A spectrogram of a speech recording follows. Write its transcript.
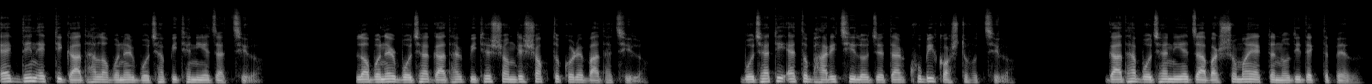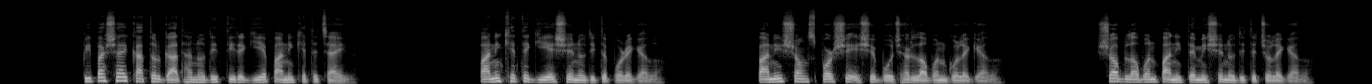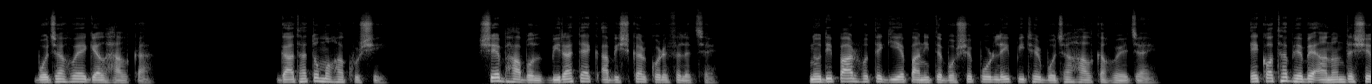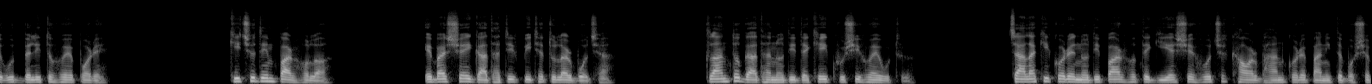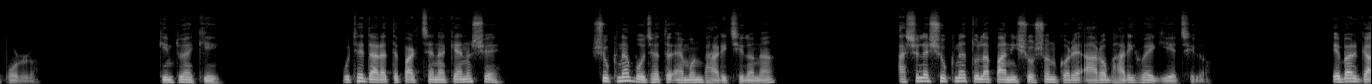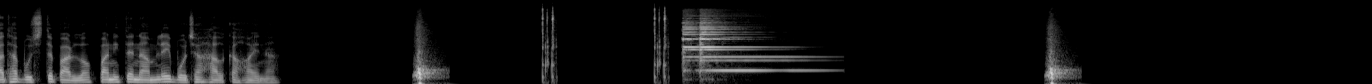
একদিন একটি গাধা লবণের বোঝা পিঠে নিয়ে যাচ্ছিল। লবণের বোঝা গাধার পিঠের সঙ্গে শক্ত করে বাঁধা ছিল। বোঝাটি এত ভারী ছিল যে তার খুবই কষ্ট হচ্ছিল। গাধা বোঝা নিয়ে যাবার সময় একটা নদী দেখতে পেল। পিপাসায় কাতর গাধা নদীর তীরে গিয়ে পানি খেতে চাইল। পানি খেতে গিয়ে সে নদীতে পড়ে গেল। পানির সংস্পর্শে এসে বোঝার লবণ গলে গেল। সব লবণ পানিতে মিশে নদীতে চলে গেল। বোঝা হয়ে গেল হালকা। গাধা তো মহা খুশি। সে ভাবল, বিরাট এক আবিষ্কার করে ফেলেছে। নদী পার হতে গিয়ে পানিতে বসে পড়লেই পিঠের বোঝা হালকা হয়ে যায়। এ কথা ভেবে আনন্দে সে উদ্বেলিত হয়ে পড়ে। কিছুদিন পার হল। এবার সেই গাধাটির পিঠে তোলার বোঝা। ক্লান্ত গাধা নদী দেখেই খুশি হয়ে উঠল। চালাকি করে নদী পার হতে গিয়ে সে হোচ খাওয়ার ভান করে পানিতে বসে পড়ল। কিন্তু একই উঠে দাঁড়াতে পারছে না কেন সে? শুকনা বোঝা তো এমন ভারী ছিল না। আসলে শুকনা তুলা পানি শোষণ করে আরও ভারী হয়ে গিয়েছিল। এবার গাধা বুঝতে পারল, পানিতে নামলেই বোঝা হালকা হয় না।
